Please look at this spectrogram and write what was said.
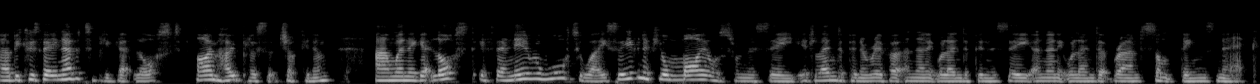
uh, because they inevitably get lost. I'm hopeless at chucking them. And when they get lost, if they're near a waterway, so even if you're miles from the sea, it'll end up in a river and then it will end up in the sea and then it will end up round something's neck.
